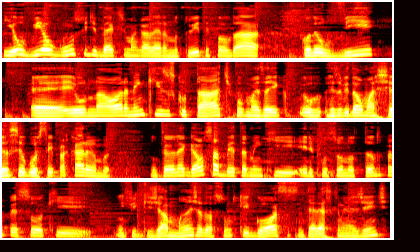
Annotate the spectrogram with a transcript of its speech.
E eu vi alguns feedbacks de uma galera no Twitter falando, ah, quando eu vi é, eu na hora nem quis escutar, tipo, mas aí eu resolvi dar uma chance e eu gostei pra caramba. Então é legal saber também que ele funcionou tanto pra pessoa que, enfim, que já manja do assunto, que gosta, se interessa que nem a gente,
